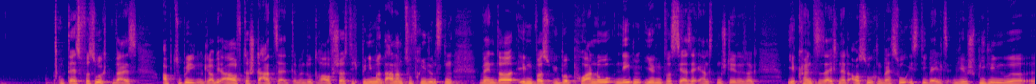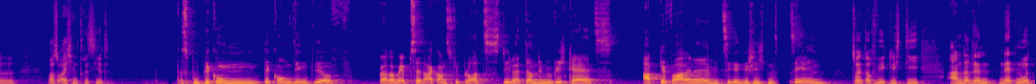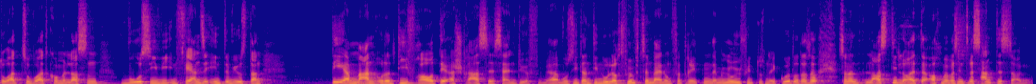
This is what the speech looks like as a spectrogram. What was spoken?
Und das versucht Weiß abzubilden, glaube ich, auch auf der Startseite. Wenn du drauf schaust, ich bin immer dann am zufriedensten, wenn da irgendwas über Porno neben irgendwas sehr, sehr Ernstem steht und ich sage, ihr könnt es euch nicht aussuchen, weil so ist die Welt. Wir spiegeln nur, äh, was euch interessiert. Das Publikum bekommt irgendwie auf eurer Website auch ganz viel Platz. Die Leute haben die Möglichkeit, abgefahrene, witzige Geschichten zu erzählen. Sollte auch wirklich die anderen nicht nur dort zu Wort kommen lassen, wo sie wie in Fernsehinterviews dann der Mann oder die Frau der Straße sein dürfen, ja, wo sie dann die 0815-Meinung vertreten, nämlich, ich finde das nicht gut oder so, sondern lasst die Leute auch mal was Interessantes sagen.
